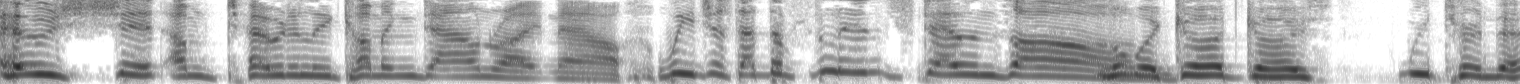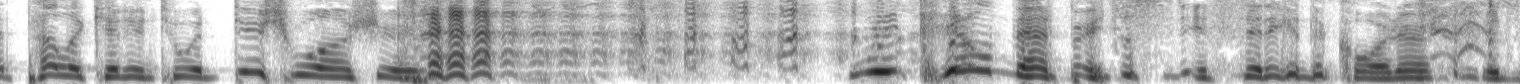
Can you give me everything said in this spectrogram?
Oh shit, I'm totally coming down right now. We just had the Flintstones on. Oh my god, guys, we turned that pelican into a dishwasher. we killed that bird. It's, just, it's sitting in the corner, its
